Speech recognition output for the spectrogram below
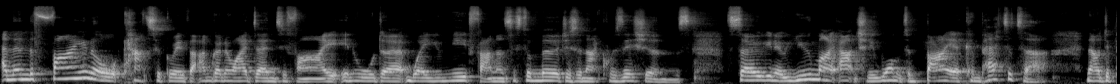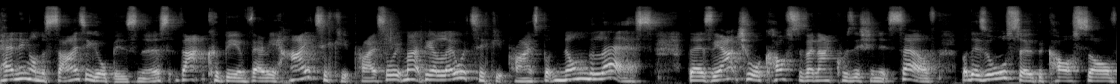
And then the final category that I'm going to identify in order where you need finance is for mergers and acquisitions. So, you know, you might actually want to buy a competitor. Now, depending on the size of your business, that could be a very high ticket price or it might be a lower ticket price. But nonetheless, there's the actual cost of an acquisition itself itself, but there's also the costs of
